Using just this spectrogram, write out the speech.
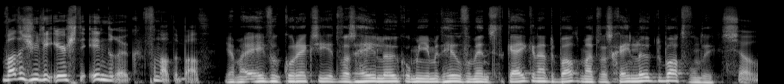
wat is jullie eerste indruk van dat debat? Ja, maar even een correctie. Het was heel leuk om hier met heel veel mensen te kijken naar het debat. Maar het was geen leuk debat, vond ik. Zo,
